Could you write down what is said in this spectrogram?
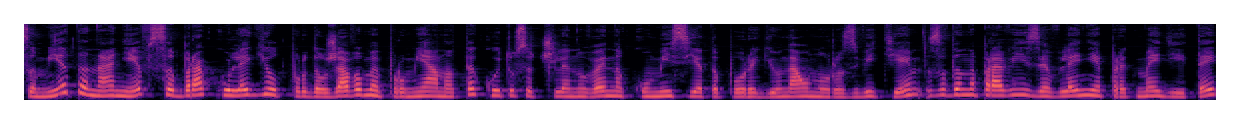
Самият Ананиев събра колеги от Продължаваме промяната, които са членове на Комисията по регионално развитие, за да направи изявление пред медиите,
